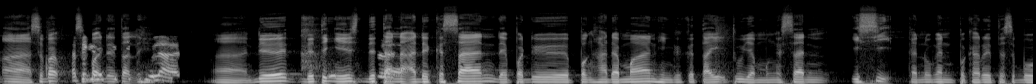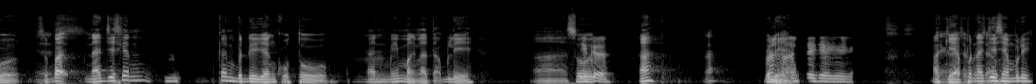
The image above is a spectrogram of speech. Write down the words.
ha, Sebab Tapi sebab dia tak lah. Ha, dia the thing is dia tak nak ada kesan daripada penghadaman hingga ke taik tu yang mengesan isi kandungan perkara tersebut. Yes. Sebab najis kan kan benda yang kotor. Kan memanglah tak boleh. Ha, so Ya ha? Ha? Boleh. Ah, ah? Okay, okay, okay. Okey, apa najis yang boleh?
